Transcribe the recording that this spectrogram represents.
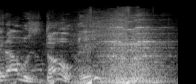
Hey, that was dope, eh?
